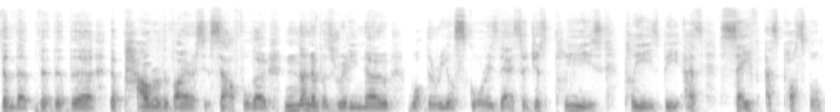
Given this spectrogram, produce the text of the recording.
than the the the the, the power of the virus itself. Although none of us really know what the real score is there. So just please, please be as safe as possible.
